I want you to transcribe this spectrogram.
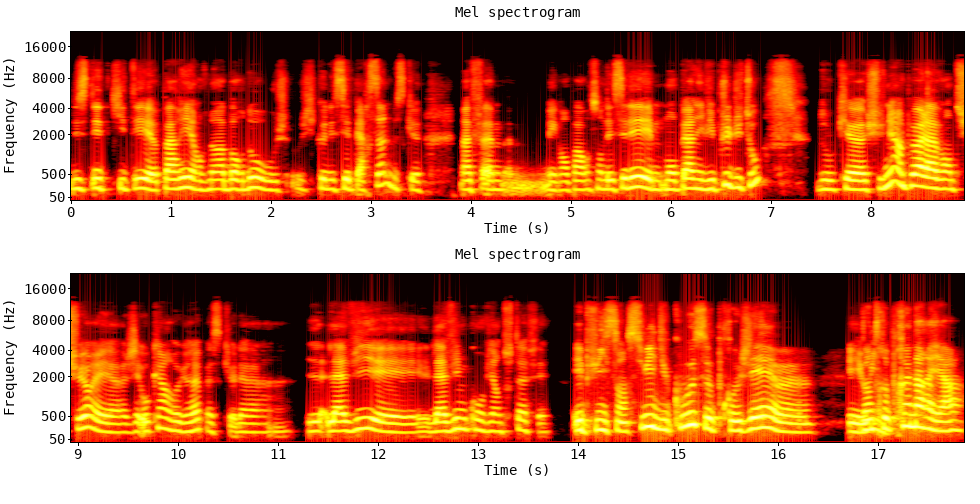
décidé de quitter euh, Paris en venant à Bordeaux où j'y connaissais personne parce que ma femme, mes grands-parents sont décédés et mon père n'y vit plus du tout. Donc euh, je suis venue un peu à l'aventure et j'ai aucun regret parce que la, la, vie et la vie me convient tout à fait. Et puis s'ensuit du coup ce projet d'entrepreneuriat.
